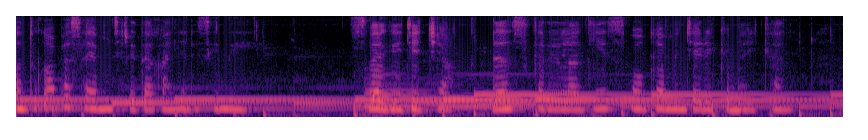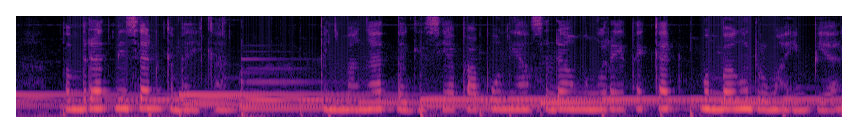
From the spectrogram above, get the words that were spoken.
Untuk apa saya menceritakannya di sini? Sebagai jejak dan sekali lagi semoga menjadi kebaikan, pemberat mizan kebaikan, penyemangat bagi siapa pun yang sedang mengurai tekad membangun rumah impian.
